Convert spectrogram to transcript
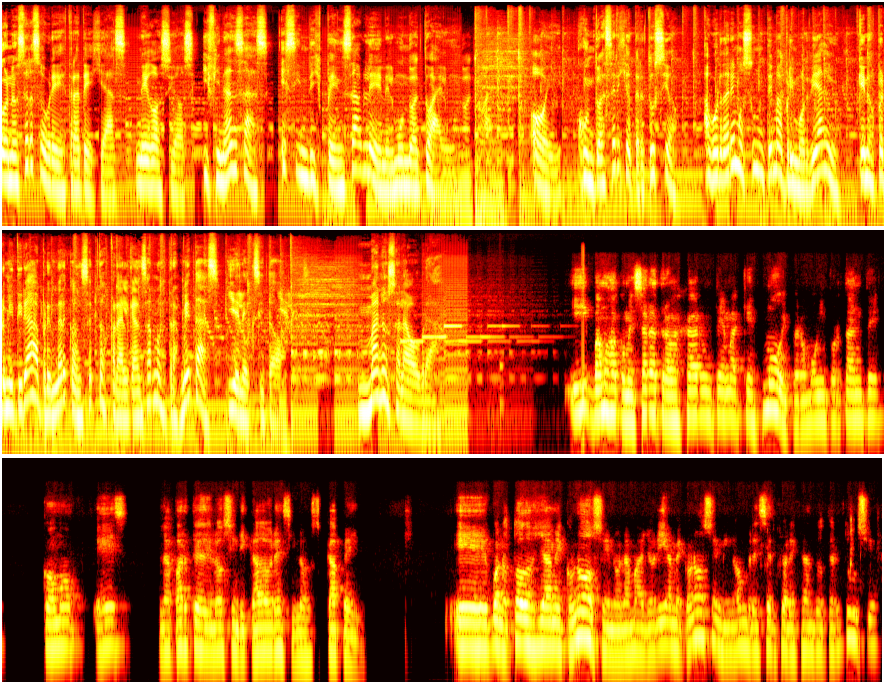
Conocer sobre estrategias, negocios y finanzas es indispensable en el mundo actual. Hoy, junto a Sergio Tertucio, abordaremos un tema primordial que nos permitirá aprender conceptos para alcanzar nuestras metas y el éxito. Manos a la obra. Y vamos a comenzar a trabajar un tema que es muy, pero muy importante, como es la parte de los indicadores y los KPI. Eh, bueno, todos ya me conocen, o la mayoría me conocen, mi nombre es Sergio Alejandro Tertucio,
